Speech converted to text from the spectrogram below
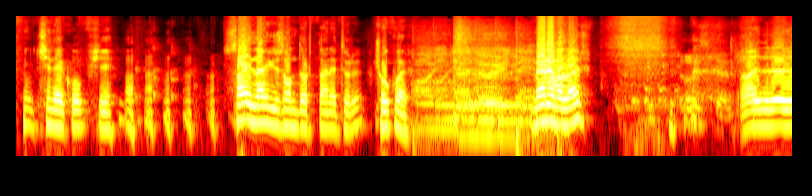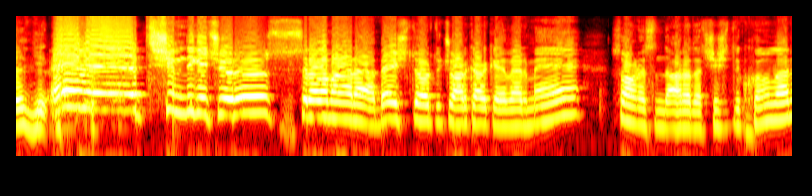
Çinekop şey. Say lan 114 tane türü. Çok var. Merhabalar. Aynen öyle. Evet şimdi geçiyoruz sıralamalara. 5-4-3 arka arkaya verme. Sonrasında arada çeşitli konular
